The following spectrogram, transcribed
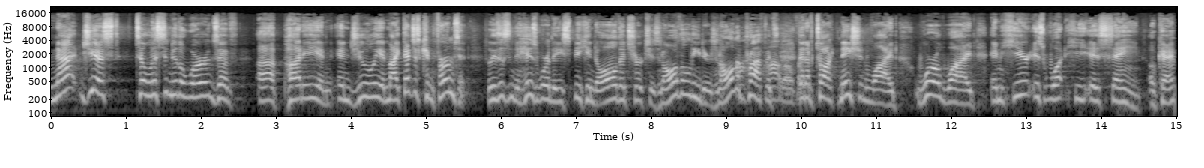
not just to listen to the words of uh, Putty and, and Julie and Mike, that just confirms it. Please listen to his word that he's speaking to all the churches and all the leaders and all the prophets all that have talked nationwide, worldwide. And here is what he is saying, okay?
